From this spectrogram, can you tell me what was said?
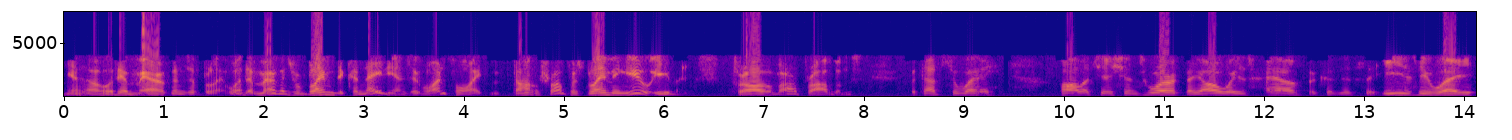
You know, the Americans are bl- well, the Americans were blaming the Canadians at one point. Donald Trump was blaming you even for all of our problems. But that's the way politicians work. They always have because it's the easy way,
